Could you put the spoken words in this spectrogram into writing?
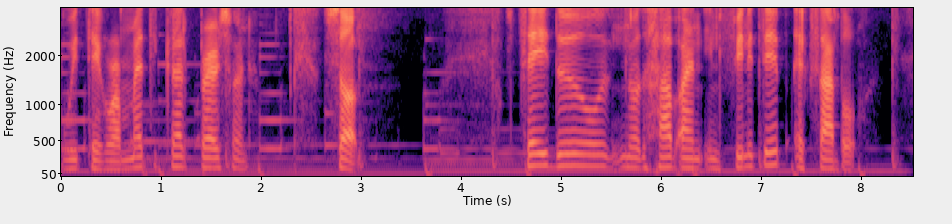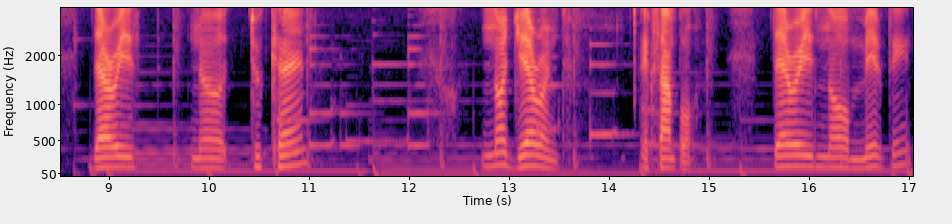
with a grammatical person. So, they do not have an infinitive example. There is no to can, no gerund. Example, there is no meeting,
